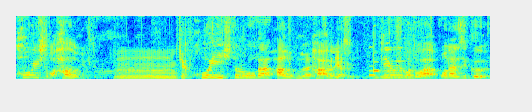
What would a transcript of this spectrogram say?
こういう人はハードによってくるうん。じゃあ濃い人の方がハードになりやすい。っていうことは同じく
